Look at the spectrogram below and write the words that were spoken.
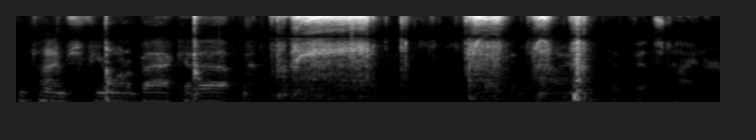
Sometimes if you want to back it up second time, it fits tighter.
